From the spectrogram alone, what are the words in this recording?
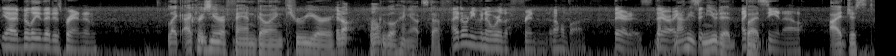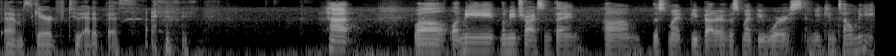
Yeah, I believe that is Brandon. Like I can Crazy. hear a fan going through your You know, well, Google Hangout stuff. I don't even know where the friend. oh, hold on. There it is. There. I now can he's see, muted, I can but see now. I just am scared to edit this. hat. Well, let me let me try something. Um, this might be better. This might be worse, and you can tell me.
